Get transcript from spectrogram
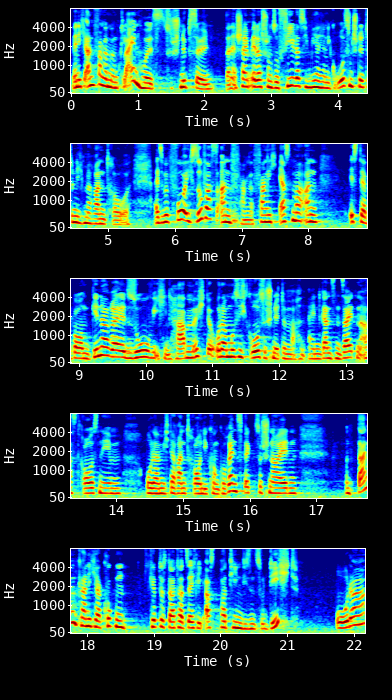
Wenn ich anfange mit dem Kleinholz zu schnipseln, dann erscheint mir das schon so viel, dass ich mich an die großen Schnitte nicht mehr rantraue. Also bevor ich sowas anfange, fange ich erstmal an, ist der Baum generell so, wie ich ihn haben möchte, oder muss ich große Schnitte machen, einen ganzen Seitenast rausnehmen oder mich daran trauen, die Konkurrenz wegzuschneiden? Und dann kann ich ja gucken, Gibt es da tatsächlich Astpartien, die sind zu dicht? Oder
